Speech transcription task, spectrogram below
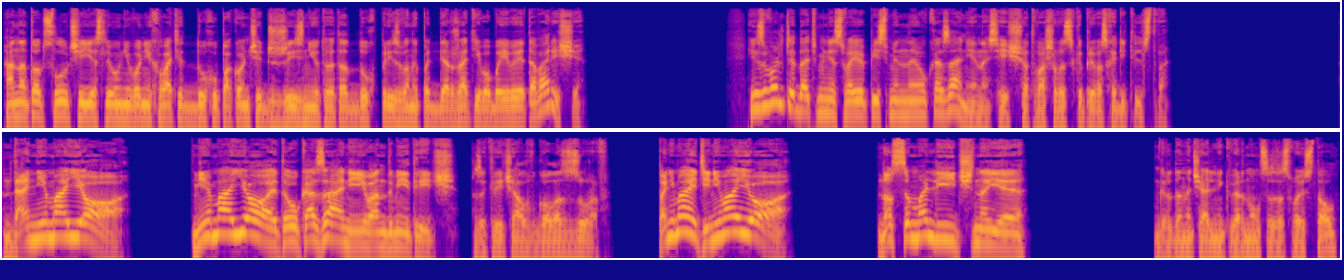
А на тот случай, если у него не хватит духу покончить с жизнью, то этот дух призваны поддержать его боевые товарищи? Извольте дать мне свое письменное указание на сей счет, ваше высокопревосходительство. «Да не мое! Не мое это указание, Иван Дмитрич!» — закричал в голос Зуров. «Понимаете, не мое! Но самоличное!» Градоначальник вернулся за свой стол,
